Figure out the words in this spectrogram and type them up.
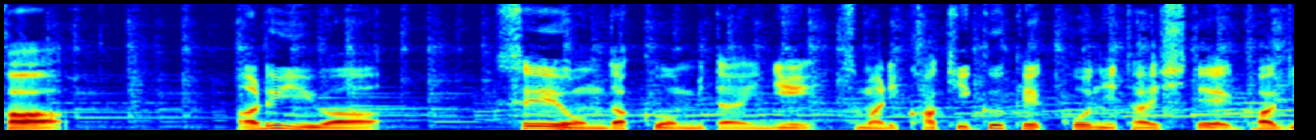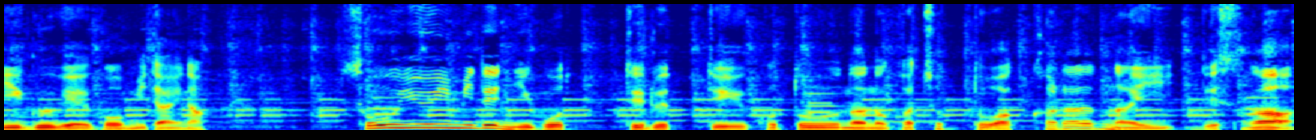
か、あるいは、静音濁音みたいにつまりかきくけこに対してガギグゲゴみたいなそういう意味で濁ってるっていうことなのかちょっとわからないですが、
